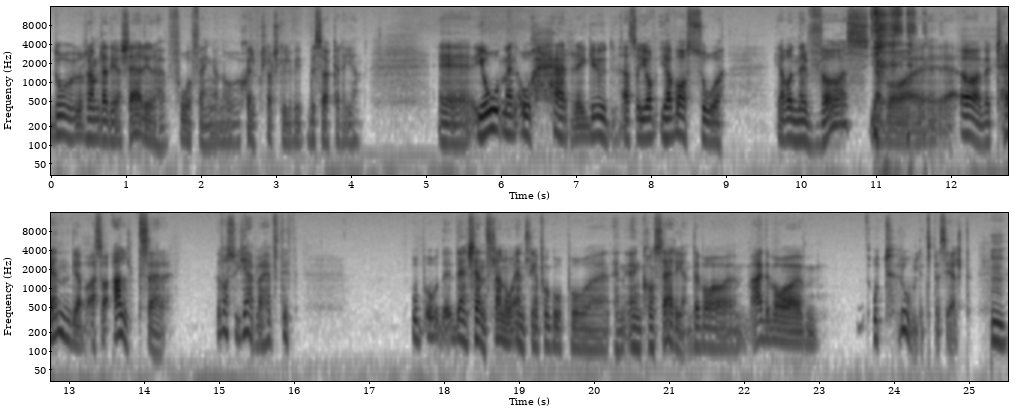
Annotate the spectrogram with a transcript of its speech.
då ramlade jag kär i det här fåfängan och självklart skulle vi besöka det igen. Eh, jo men åh herregud. Alltså jag, jag var så Jag var nervös. Jag var eh, övertänd. Jag var, alltså allt så här. Det var så jävla häftigt. Och, och den känslan att äntligen få gå på en, en konsert igen. Det var, nej, det var otroligt speciellt. Mm.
